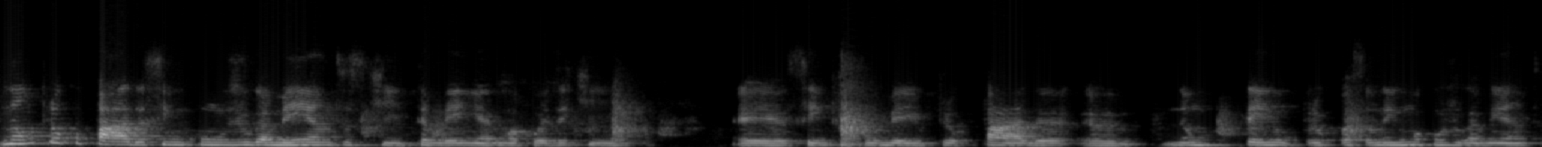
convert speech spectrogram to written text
não preocupada assim com os julgamentos que também era uma coisa que é, eu sempre fui meio preocupada, não tenho preocupação nenhuma com julgamento.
